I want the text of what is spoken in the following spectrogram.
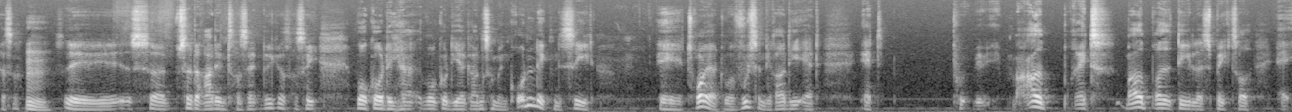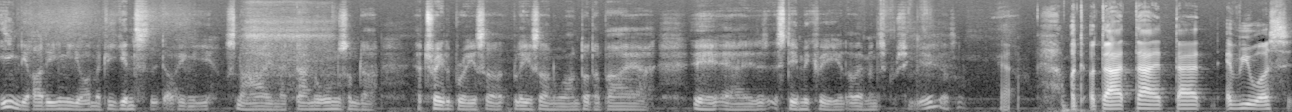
Altså, mm. øh, så, så er det ret interessant ikke? Altså, at se, hvor går, det her, hvor går de her grænser, men grundlæggende set, øh, tror jeg, at du har fuldstændig ret i, at, at på meget bredt, meget bred del af spektret er egentlig ret enige om, at vi er gensidigt afhængige, snarere end at der er nogen, som der er trailblazer, blazer, og nogle andre, der bare er, øh, er stemmekvæg, eller hvad man skulle sige. Ikke? Altså. Ja, og, og der, der, der er vi jo også,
